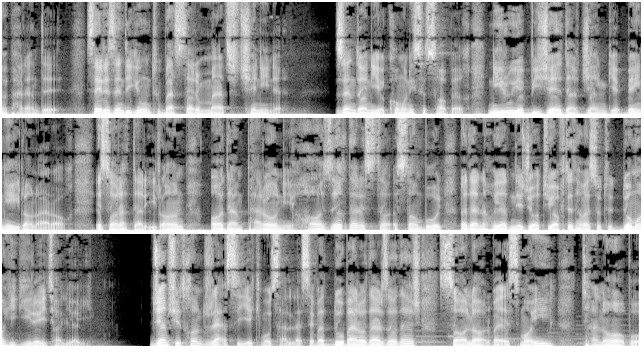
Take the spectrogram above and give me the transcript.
و پرنده. سیر زندگی اون تو بستر متر چنینه. زندانی کمونیست سابق نیروی ویژه در جنگ بین ایران و عراق. اسارت در ایران آدم پرانی حاضق در استانبول و در نهایت نجات یافته توسط دو ماهیگیر ایتالیایی. جمشید خان رأس یک مثلثه و دو برادرزادش سالار و اسماعیل تناب و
